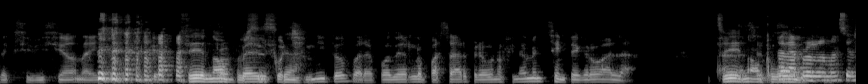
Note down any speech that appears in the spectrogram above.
exhibición ahí. sí, no, pues el cochinito para poderlo pasar, pero bueno, finalmente se integró a la, Sí, no, a la programación.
